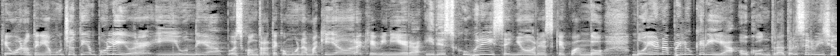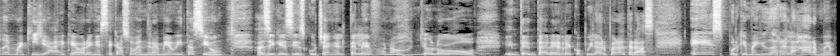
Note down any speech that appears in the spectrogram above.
que, bueno, tenía mucho tiempo libre y un día pues contraté como una maquilladora que viniera y descubrí, señores, que cuando voy a una peluquería o contrato el servicio de maquillaje, que ahora en este caso vendrá a mi habitación, así que si escuchan el teléfono, yo luego intentaré recopilar para atrás, es porque me ayuda a relajarme.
